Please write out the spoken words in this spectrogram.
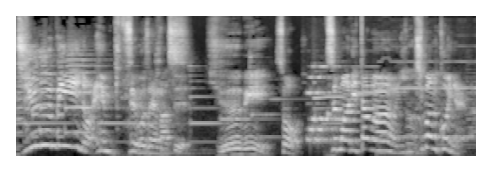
10B の鉛筆でございます。10B。そう。つまり多分、一番濃いんじゃないかな。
